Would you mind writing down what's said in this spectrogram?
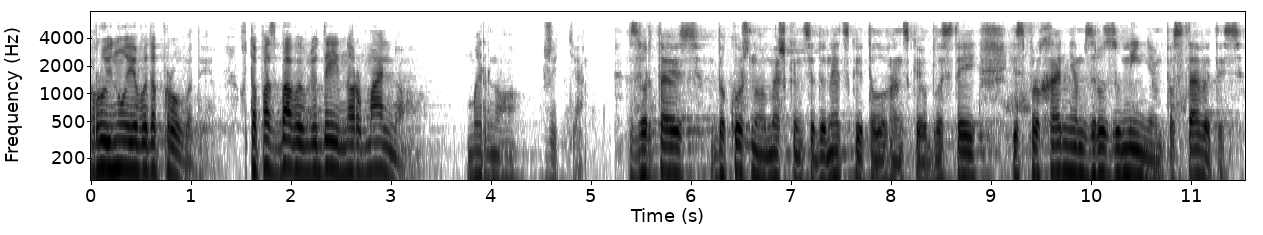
руйнує водопроводи, хто позбавив людей нормального мирного життя. Звертаюсь до кожного мешканця Донецької та Луганської областей із проханням з розумінням поставитись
